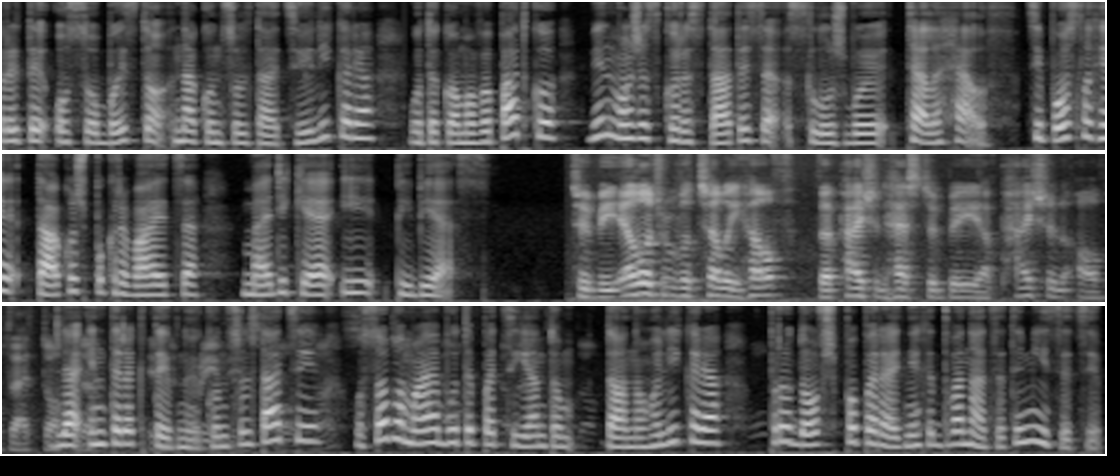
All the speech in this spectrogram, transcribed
прийти особисто на консультацію лікаря, у такому випадку він може скористатися службою Telehealth. Ці послуги також покриваються Medicare і PBS. To be eligible for telehealth, Для інтерактивної консультації особа має бути пацієнтом даного лікаря впродовж попередніх 12 місяців.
